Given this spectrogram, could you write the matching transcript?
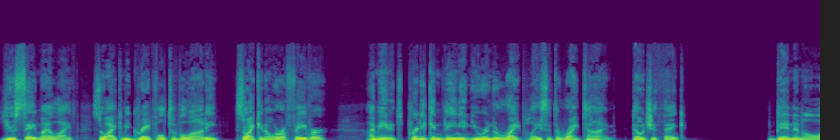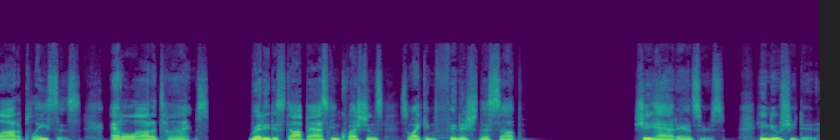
You saved my life so I can be grateful to Villani, so I can owe her a favor? I mean, it's pretty convenient you were in the right place at the right time, don't you think? Been in a lot of places, at a lot of times. Ready to stop asking questions so I can finish this up? She had answers. He knew she did.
